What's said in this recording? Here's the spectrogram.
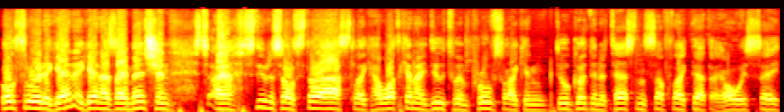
Go through it again. Again, as I mentioned, uh, students will still ask, like, how, what can I do to improve so I can do good in a test and stuff like that. I always say,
